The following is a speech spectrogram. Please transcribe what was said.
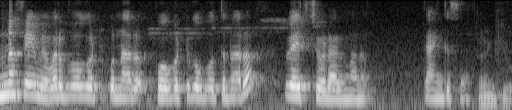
ఉన్న ఫేమ్ ఎవరు పోగొట్టుకున్నారో పోగొట్టుకోబోతున్నారో వేచి చూడాలి మనం. Thank you sir thank you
